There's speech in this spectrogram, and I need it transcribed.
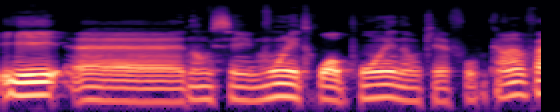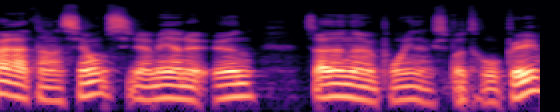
et euh, donc c'est moins 3 points, donc il faut quand même faire attention. Si jamais il y en a une, ça donne un point, donc c'est pas trop pire.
